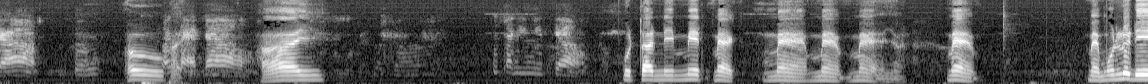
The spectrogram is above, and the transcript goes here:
จ้า อืมโอ้พระไผ่แสาเจ้า ไผ่พุทธนิมิตเจ้า พุทธนิมิตแม่แม่แม่แม่อย่างแม่ แม่มุนฤดี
